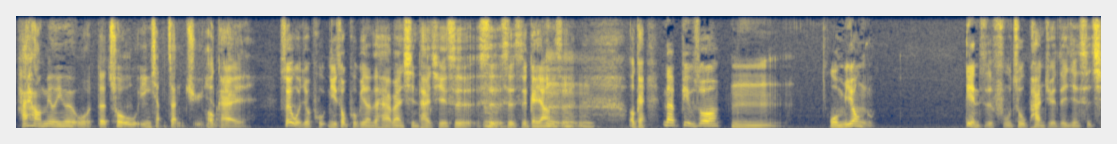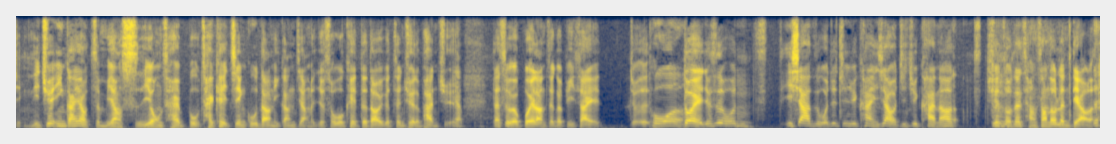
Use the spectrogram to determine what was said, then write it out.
还好没有因为我的错误影响战局。OK，所以我觉得普你说普遍的裁判心态其实是是是是个样子。嗯嗯。OK，那譬如说，嗯，我们用。电子辅助判决这件事情，你觉得应该要怎么样使用才不才可以兼顾到你刚讲的，就是说我可以得到一个正确的判决，但是我又不会让整个比赛就拖了。对，就是我一下子我就进去看一下，我进去看，然后选手在场上都冷掉了。对，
